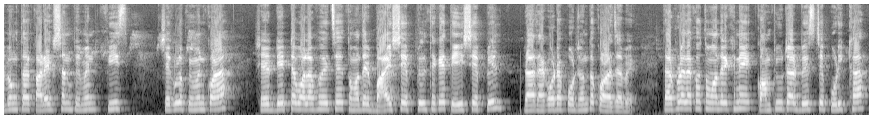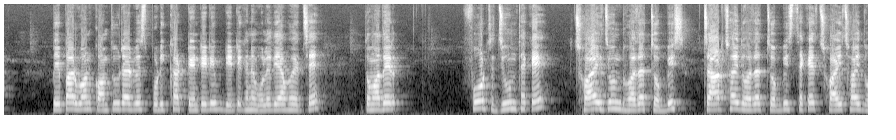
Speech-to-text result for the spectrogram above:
এবং তার কারেকশন পেমেন্ট ফিস সেগুলো পেমেন্ট করা সে ডেটটা বলা হয়েছে তোমাদের বাইশে এপ্রিল থেকে তেইশে এপ্রিল রাত এগারোটা পর্যন্ত করা যাবে। তারপরে দেখো তোমাদের এখানে কম্পিউটার বেস যে পরীক্ষা পেপার ওয়ান কম্পিউটার বেস পরীক্ষার টেন্টেটিভ ডেট এখানে বলে দেওয়া হয়েছে। তোমাদের ফোর্থ জুন থেকে ছয় জুন দু চার ছয় দু থেকে ছয় ছয় দু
